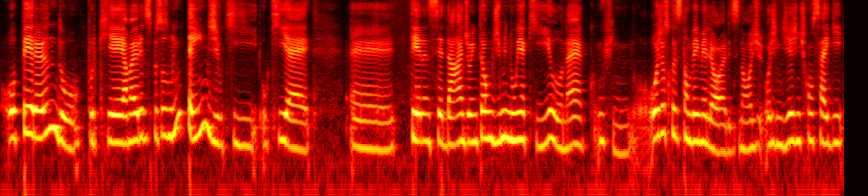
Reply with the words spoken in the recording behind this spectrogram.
operando, porque a maioria das pessoas não entende o que, o que é, é ter ansiedade ou então diminui aquilo, né? Enfim, hoje as coisas estão bem melhores. Não? Hoje, hoje em dia a gente consegue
